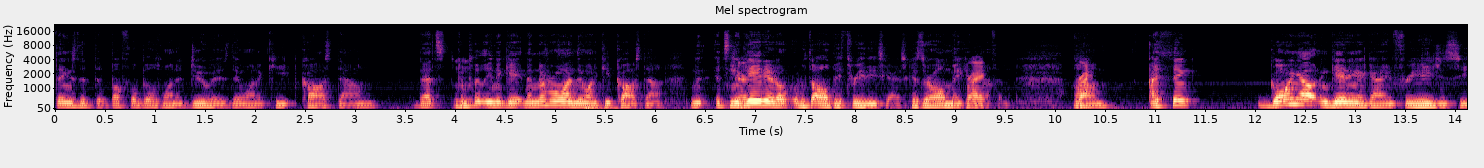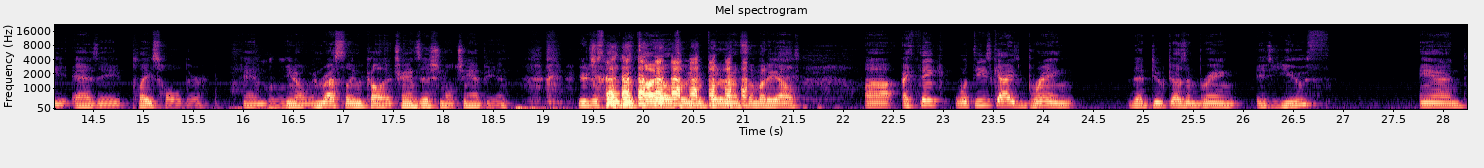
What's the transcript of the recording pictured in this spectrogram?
things that the Buffalo Bills want to do is they want to keep costs down. That's mm-hmm. completely negated. The number one, they want to keep costs down. It's sure. negated with all the three of these guys because they're all making right. nothing. Right. Um, I think going out and getting a guy in free agency as a placeholder, and mm-hmm. you know, in wrestling we call it a transitional champion. You're just holding the title so we can put it on somebody else. Uh, I think what these guys bring that Duke doesn't bring is youth, and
